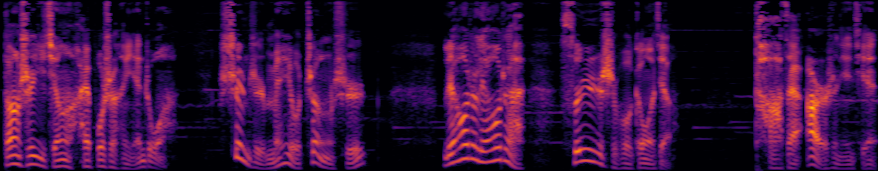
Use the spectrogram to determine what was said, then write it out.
当时疫情还不是很严重啊，甚至没有证实。聊着聊着，孙师傅跟我讲。他在二十年前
